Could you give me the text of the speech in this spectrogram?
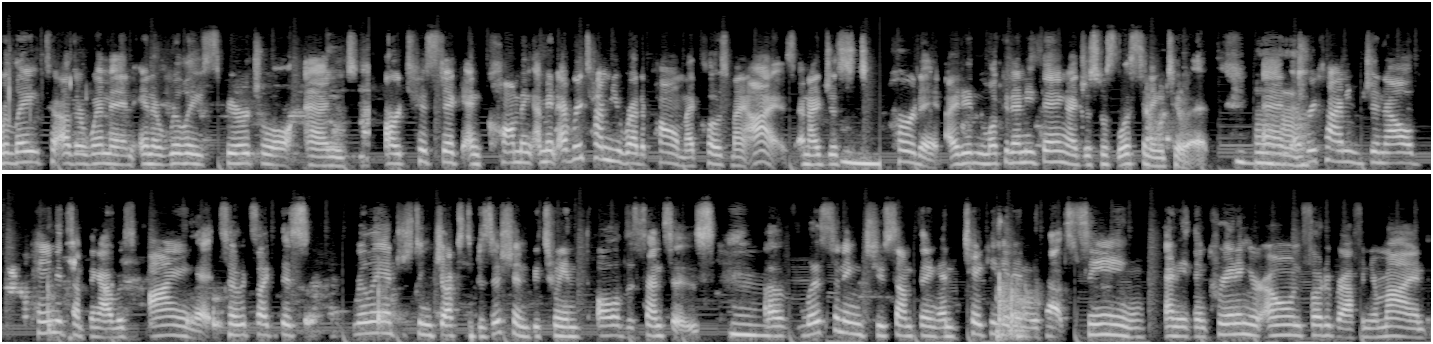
relate to other women in a really spiritual and artistic and calming. I mean, every time you read a poem, I closed my eyes and I just mm. heard it. I didn't look at anything, I just was listening to it. Uh-huh. And every time Janelle painted something, I was eyeing it. So it's like this really interesting juxtaposition between all of the senses mm. of listening to something and taking it in without seeing anything, creating your own photograph in your mind,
